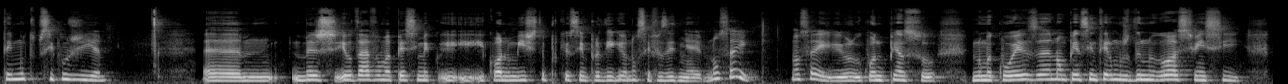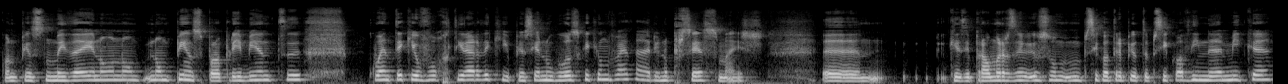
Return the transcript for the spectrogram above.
tem muito de psicologia. Um, mas eu dava uma péssima economista porque eu sempre digo eu não sei fazer dinheiro. Não sei, não sei. Eu, quando penso numa coisa, não penso em termos de negócio em si. Quando penso numa ideia, não, não, não penso propriamente quanto é que eu vou retirar daqui. Eu penso é no gozo que aquilo me vai dar e no processo mais. Uh, quer dizer, para uma razão, eu sou uma psicoterapeuta psicodinâmica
